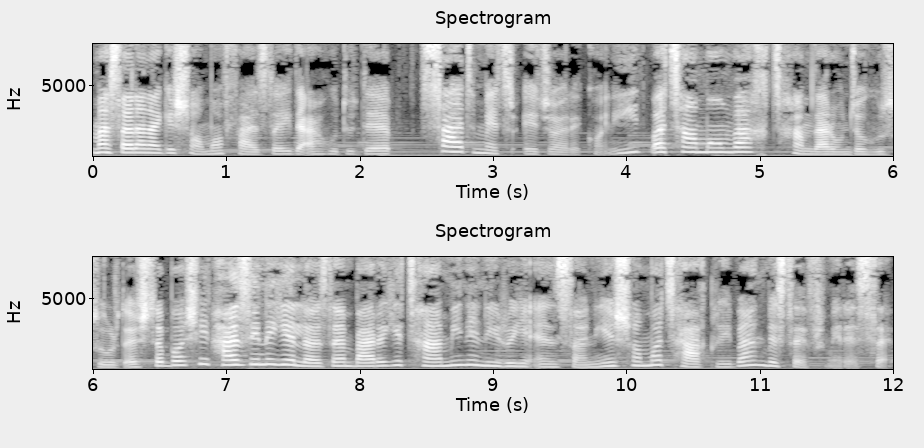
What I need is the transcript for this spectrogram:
مثلا اگه شما فضایی در حدود 100 متر اجاره کنید و تمام وقت هم در اونجا حضور داشته باشید هزینه لازم برای تامین نیروی انسانی شما تقریبا به صفر می‌رسه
